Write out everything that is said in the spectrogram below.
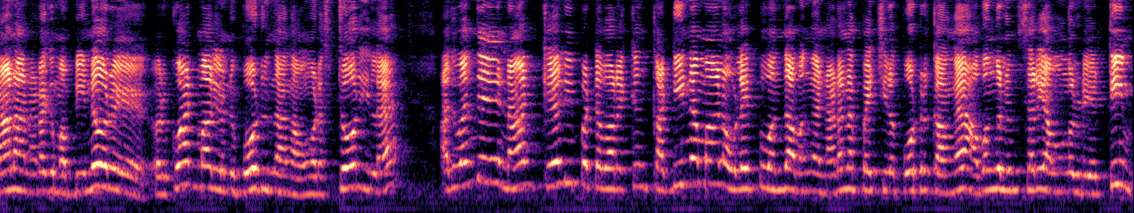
தானா நடக்கும் அப்படின்னு ஒரு ஒரு குவாட் மாதிரி ஒன்று போட்டிருந்தாங்க அவங்களோட ஸ்டோரியில அது வந்து நான் கேள்விப்பட்ட வரைக்கும் கடினமான உழைப்பு வந்து அவங்க நடன பயிற்சியில போட்டிருக்காங்க. அவங்களும் சரி அவங்களுடைய டீம்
